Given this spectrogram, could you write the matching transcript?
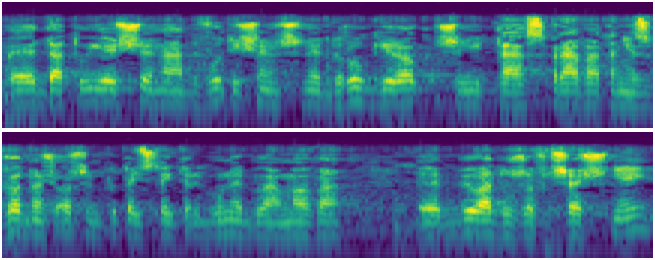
e, datuje się na 2002 rok, czyli ta sprawa, ta niezgodność, o czym tutaj z tej trybuny była mowa, e, była dużo wcześniej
